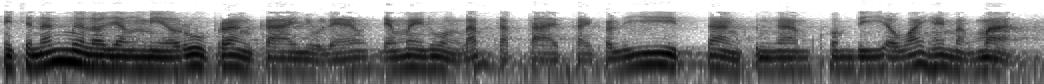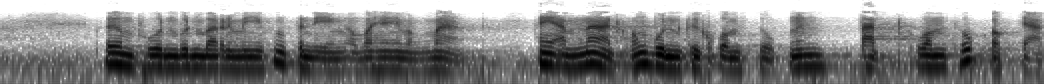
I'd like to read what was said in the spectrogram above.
เหตุฉะนั้นเมื่อเรายังมีรูปร่างกายอยู่แล้ว ยังไม่ร่วงรับดับตายไปก็รีบสร้างคุณงามความดีเอาไว้ให้มากๆ เพิ่มพูนบุญบารมีของตนเองเอาไว้ให้มากๆ ให้อำนาจของบุญคือความสุขนั้น ตัดความทุกข์ออกจาก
